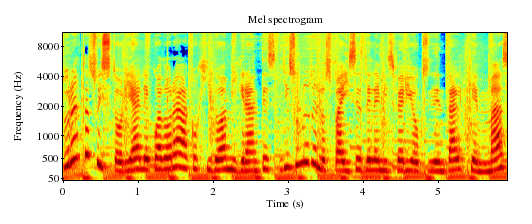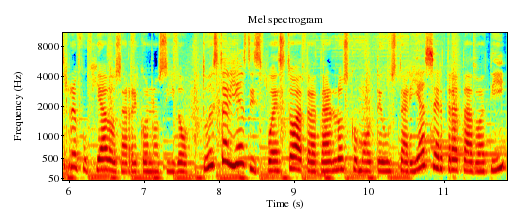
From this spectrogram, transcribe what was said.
Durante su historia, el Ecuador ha acogido a migrantes y es uno de los países del hemisferio occidental que más refugiados ha reconocido. ¿Tú estarías dispuesto a tratarlos como te gustaría ser tratado a ti?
